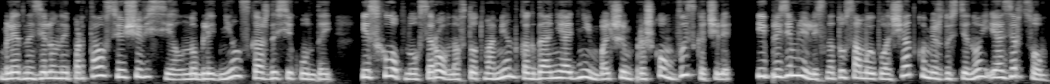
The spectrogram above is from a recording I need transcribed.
Бледно-зеленый портал все еще висел, но бледнел с каждой секундой и схлопнулся ровно в тот момент, когда они одним большим прыжком выскочили и приземлились на ту самую площадку между стеной и озерцом,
